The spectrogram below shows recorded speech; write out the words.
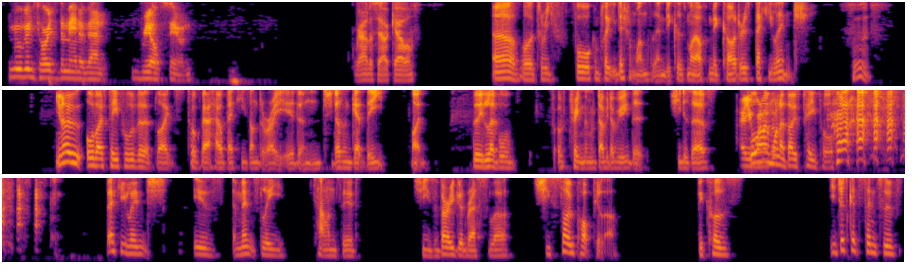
moving towards the main event real soon. Round us out, Callum. Oh, well, it's going to be four completely different ones then because my upper mid carder is Becky Lynch. Hmm. You know, all those people that like talk about how Becky's underrated and she doesn't get the like the level of, of treatment of WWE that she deserves. Are you Well, one I'm of one of those people. Becky Lynch is immensely talented. She's a very good wrestler. She's so popular because you just get a sense of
